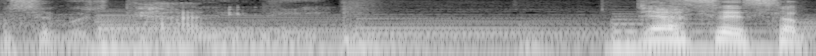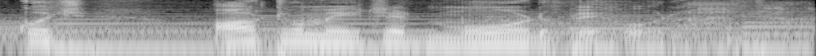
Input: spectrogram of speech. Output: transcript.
उसे कुछ ध्यान ही नहीं। जैसे सब कुछ ऑटोमेटेड मोड पे हो रहा था।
